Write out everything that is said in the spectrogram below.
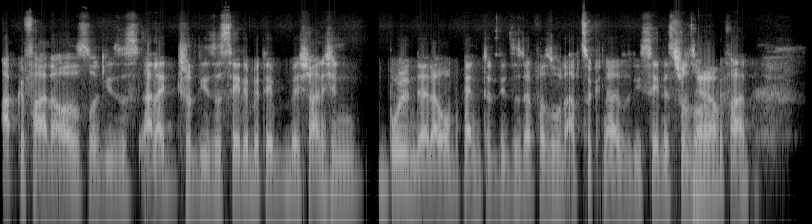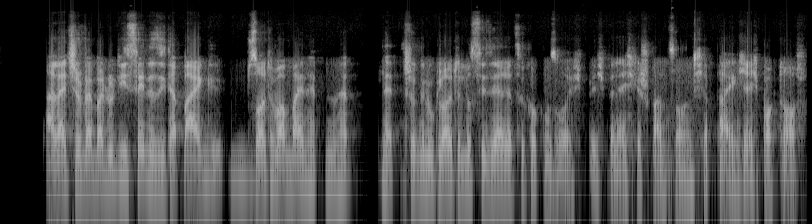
abgefahren aus. So dieses, allein schon diese Szene mit dem mechanischen Bullen, der da rumrennt und den sie dann versuchen abzuknallen. Also die Szene ist schon so ja. abgefahren. Allein schon, wenn man nur die Szene sieht, hat man, sollte man meinen, hätten, hätten schon genug Leute Lust, die Serie zu gucken. So, ich, ich bin echt gespannt. So, ich habe da eigentlich echt Bock drauf.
